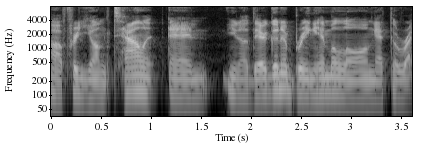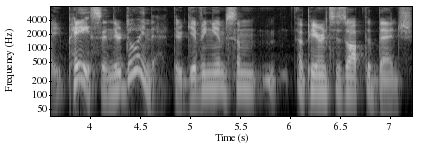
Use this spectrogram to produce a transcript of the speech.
uh, for young talent, and you know they're going to bring him along at the right pace, and they're doing that. They're giving him some appearances off the bench.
